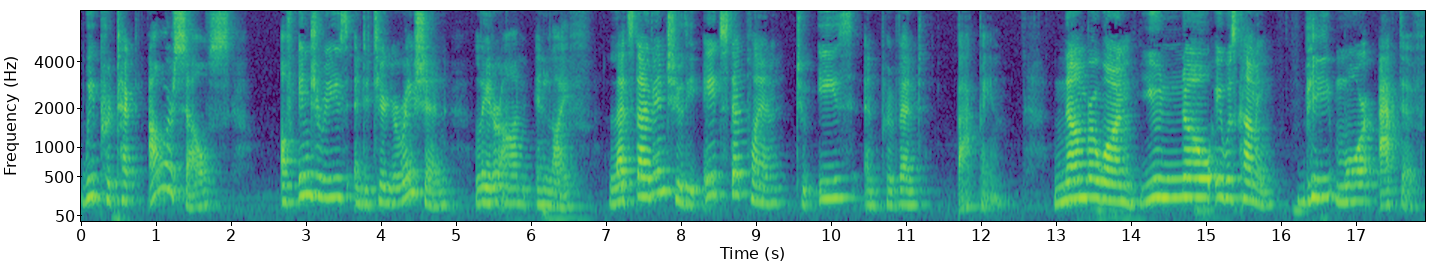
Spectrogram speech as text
we protect ourselves of injuries and deterioration later on in life. Let's dive into the eight step plan to ease and prevent back pain. Number one, you know it was coming. Be more active.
